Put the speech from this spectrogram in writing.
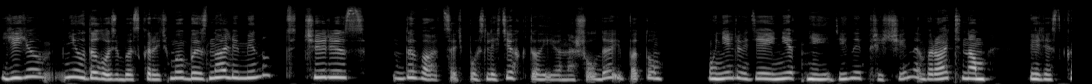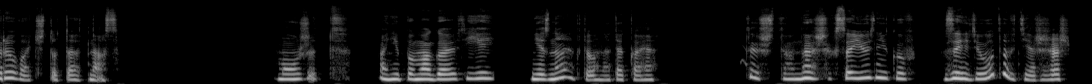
Ее не удалось бы скрыть, мы бы знали минут через двадцать после тех, кто ее нашел, да и потом у людей нет ни единой причины врать нам или скрывать что-то от нас. Может, они помогают ей, не знаю, кто она такая. Ты что, наших союзников за идиотов держишь?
